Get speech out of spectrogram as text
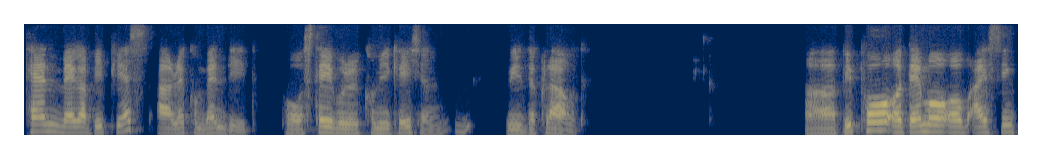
10 megabps are recommended for stable communication with the cloud. Uh, before a demo of iSync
